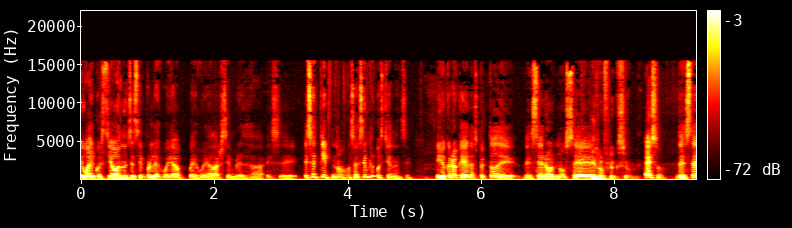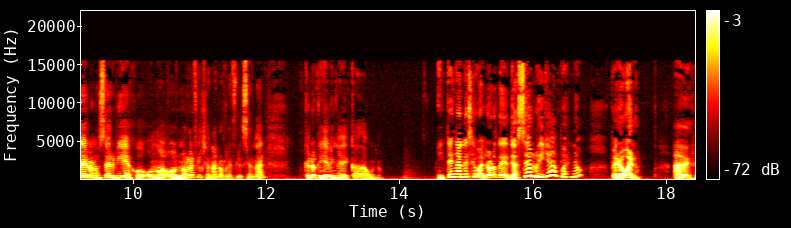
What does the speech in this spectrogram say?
Igual cuestionense, siempre les voy a, les voy a dar siempre esa, ese, ese tip, ¿no? O sea, siempre cuestionense. Y yo creo que el aspecto de, de ser o no ser. Y reflexión. eso, de ser o no ser viejo, o no, o no reflexionar o reflexionar, creo que ya viene de cada uno. Y tengan ese valor de, de hacerlo y ya, pues, ¿no? Pero bueno, a ver,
